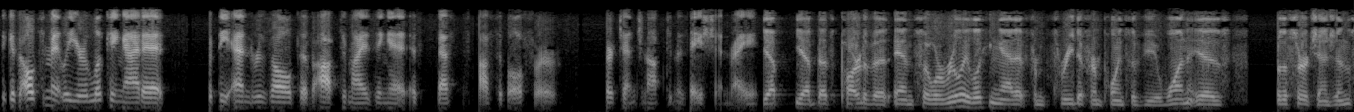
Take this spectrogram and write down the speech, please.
because ultimately you're looking at it with the end result of optimizing it as best as possible for search engine optimization, right? Yep, yep, that's part of it. And so we're really looking at it from three different points of view. One is for the search engines,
